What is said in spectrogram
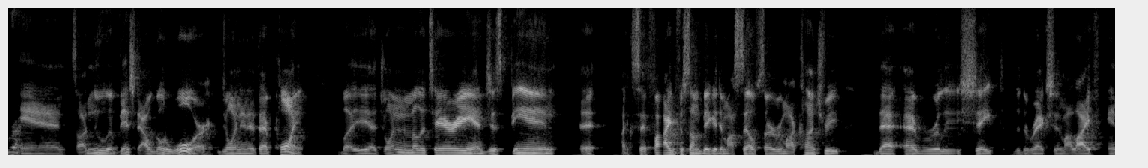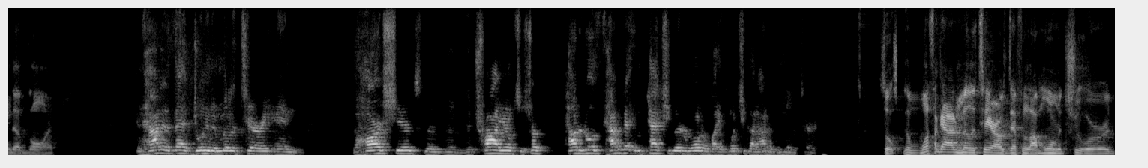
Right. And so I knew eventually I would go to war, joining at that point. But yeah, joining the military and just being, eh, like I said, fighting for something bigger than myself, serving my country, that, that really shaped the direction my life ended up going. And how did that joining the military and the hardships, the the, the triumphs, the how did those how did that impact you later on in life once you got out of the military? So once I got out of the military, I was definitely a lot more mature,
